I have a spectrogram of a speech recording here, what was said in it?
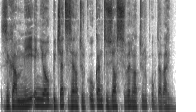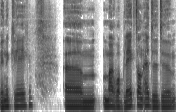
Ze gaan mee in jouw budget, ze zijn natuurlijk ook enthousiast, ze willen natuurlijk ook dat werk binnenkrijgen. Um, maar wat blijkt dan? De, de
